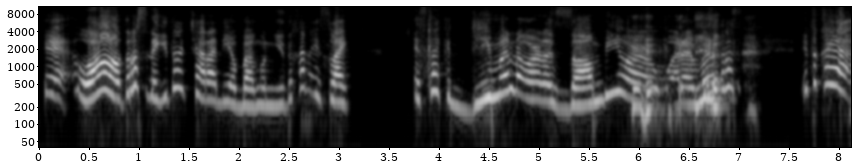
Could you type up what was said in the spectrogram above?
kayak wow terus udah gitu cara dia bangun gitu kan it's like it's like a demon or a zombie or whatever Iya. terus itu kayak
